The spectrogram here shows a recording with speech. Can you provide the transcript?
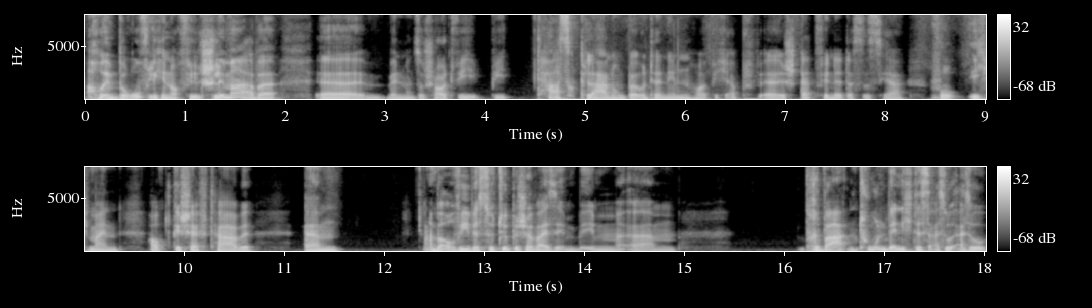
auch im Beruflichen noch viel schlimmer, aber äh, wenn man so schaut, wie, wie Taskplanung bei Unternehmen häufig ab, äh, stattfindet. Das ist ja, wo ich mein Hauptgeschäft habe. Ähm, aber auch wie wir es so typischerweise im, im ähm, Privaten tun, wenn ich das also, also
